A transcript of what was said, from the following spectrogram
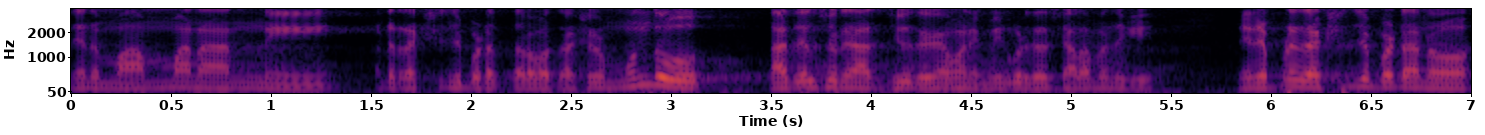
నేను మా అమ్మ నాన్నని అంటే రక్షించబడ్డ తర్వాత రక్షణ ముందు నాకు తెలుసు నా జీవితం ఏమని మీకు కూడా తెలుసు చాలామందికి. నేను ఎప్పుడైతే రక్షించబడ్డానో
